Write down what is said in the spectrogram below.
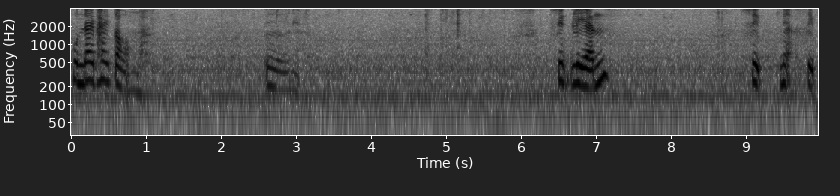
คุณได้ไพ่ตองว่ะเออเนี่ยสิบเหรียญสิบเนี่ยสิบ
